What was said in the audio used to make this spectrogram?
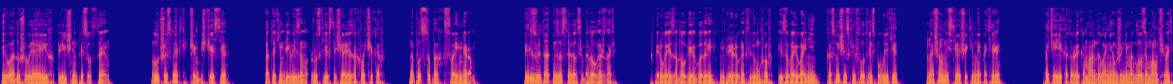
и воодушевляя их личным присутствием. Лучше смерть, чем бесчестие. Под таким девизом русские встречали захватчиков на подступах к своим мирам. И результат не заставил себя долго ждать. Впервые за долгие годы непрерывных триумфов и завоеваний космический флот республики начал нести ощутимые потери. Потери, которые командование уже не могло замалчивать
